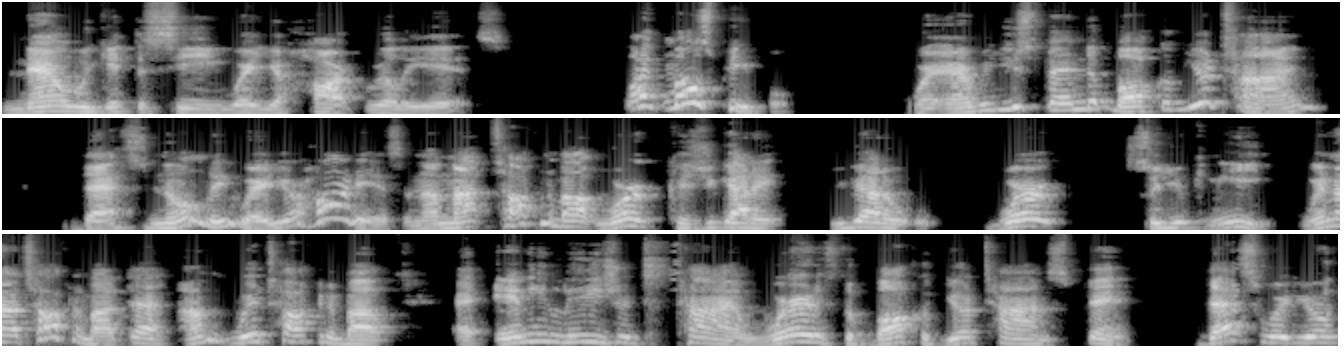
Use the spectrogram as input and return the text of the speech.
now we get to see where your heart really is. Like most people, wherever you spend the bulk of your time, that's normally where your heart is. And I'm not talking about work because you gotta you gotta work so you can eat. We're not talking about that. I'm we're talking about at any leisure time, where is the bulk of your time spent? That's where your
